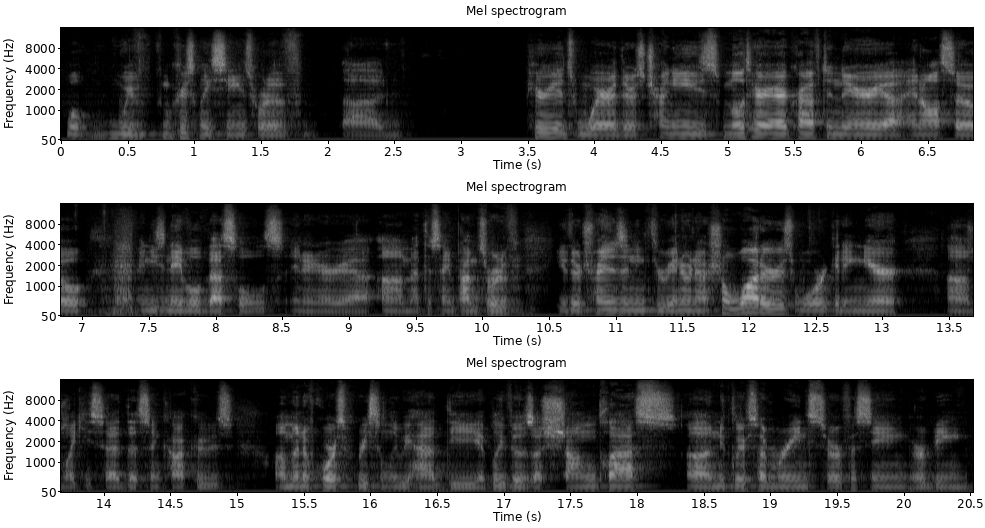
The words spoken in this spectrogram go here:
what we've increasingly seen sort of uh, periods where there's Chinese military aircraft in the area and also Chinese naval vessels in an area um, at the same time, sort of either transiting through international waters or getting near, like you said, the Senkakus. Um, and of course, recently we had the, I believe it was a Shang class uh, nuclear submarine surfacing or being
